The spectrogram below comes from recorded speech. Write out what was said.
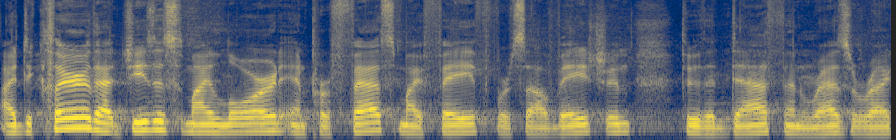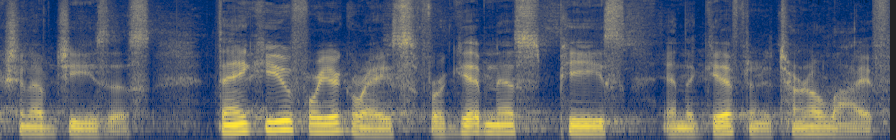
I declare that Jesus is my Lord and profess my faith for salvation through the death and resurrection of Jesus. Thank you for your grace, forgiveness, peace, and the gift of eternal life.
